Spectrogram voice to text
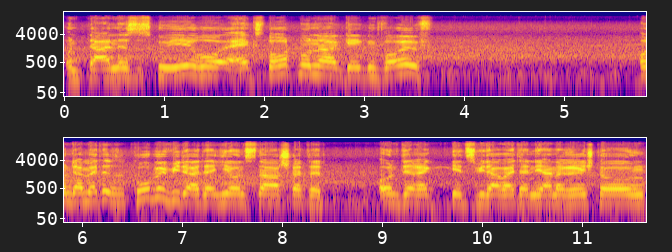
Und dann ist es Guero, Ex-Dortmunder gegen Wolf. Und damit ist es Kobel wieder, der hier uns nachschrettet. Und direkt geht es wieder weiter in die andere Richtung.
